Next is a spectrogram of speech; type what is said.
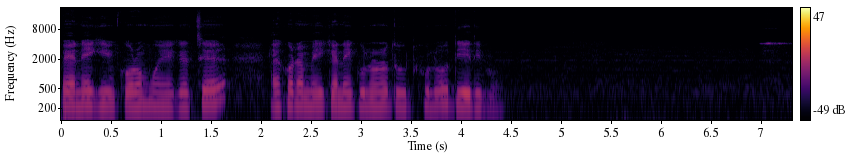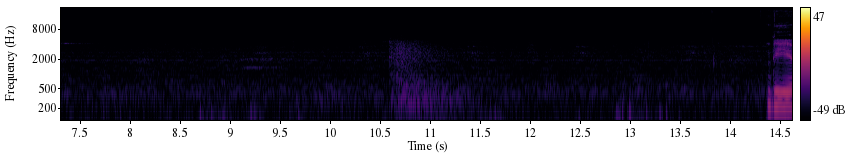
প্যানে ঘি গরম হয়ে গেছে। এখন আমি এখানে গুলোনো দুধগুলো দিয়ে দিব। দিয়ে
